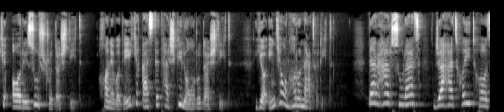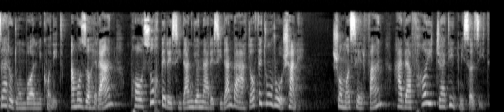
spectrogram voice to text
که آرزوش رو داشتید. خانواده که قصد تشکیل اون رو داشتید. یا اینکه اونها رو ندارید. در هر صورت جهتهایی تازه رو دنبال می کنید اما ظاهرا پاسخ به رسیدن یا نرسیدن به اهدافتون روشنه. شما صرفاً هدفهای جدید می سازید.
